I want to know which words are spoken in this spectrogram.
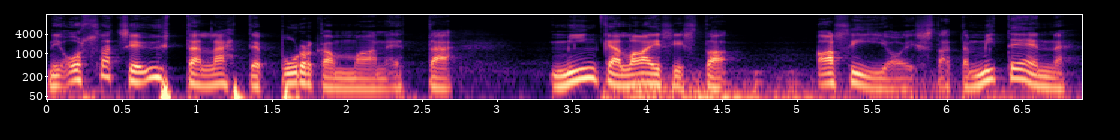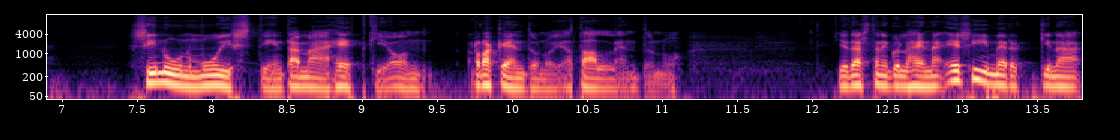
niin osaat siihen yhtään lähteä purkamaan, että minkälaisista asioista, että miten sinun muistiin tämä hetki on rakentunut ja tallentunut. Ja tästä niin kuin lähinnä esimerkkinä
